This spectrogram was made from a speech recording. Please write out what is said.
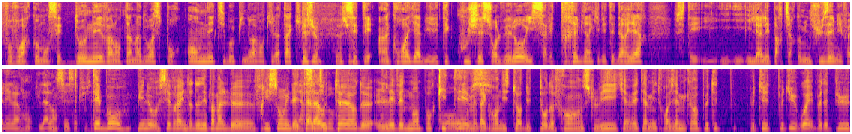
Faut voir comment s'est donné Valentin Madouas pour emmener Thibaut Pinot avant qu'il attaque. Bien sûr, bien sûr. C'était incroyable. Il était couché sur le vélo. Il savait très bien qu'il était derrière. C'était, il, il- il allait partir comme une fusée, mais il fallait la, la lancer cette fusée. T'es beau, Pinot, c'est vrai, il nous a donné pas mal de frissons. Il a été à la Thibaut. hauteur de l'événement pour quitter Oh oui. la grande histoire du Tour de France. Lui qui avait terminé troisième et qui aurait peut-être peut-être peut ouais, peut-être pu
